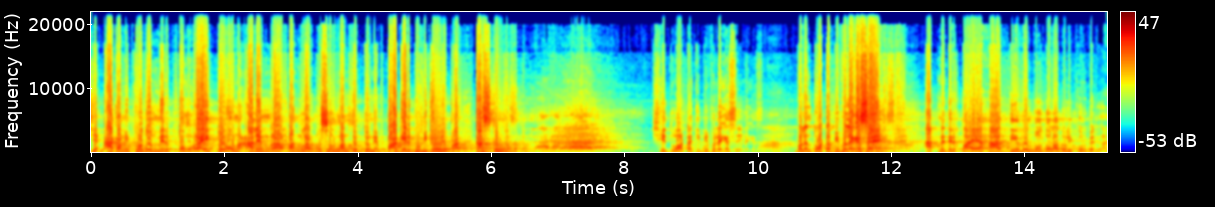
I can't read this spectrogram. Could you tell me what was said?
যে আগামী প্রজন্মের তোমরাই তরুণ আলেমরা বাংলার মুসলমানদের জন্য বাগের ভূমিকা হয়ে কাজ করবে। সেই দোয়াটা কি বিফলে গেছে? বলেন, দোয়াটা বিফলে গেছে? আপনাদের পায়ে হাত দিয়ে বলব, দলাদলি করবেন না।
